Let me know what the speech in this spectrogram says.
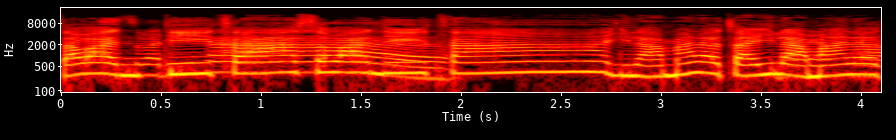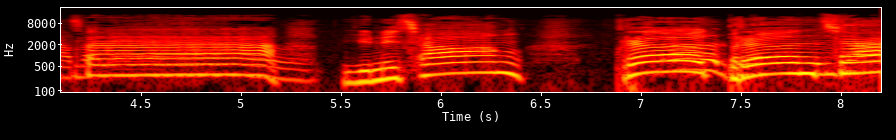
สวัสดีจ้า สวัสดีจ้าอีหลามาแล้วจ้าอีหลามาแล้วจ้า อยู่ในช่อง เพลิดเพลินชา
